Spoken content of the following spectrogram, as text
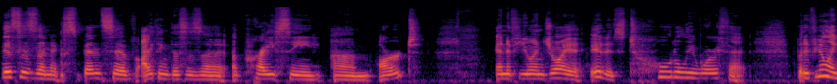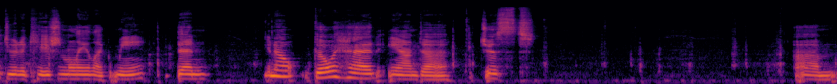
this is an expensive, I think this is a, a pricey um, art. And if you enjoy it, it is totally worth it. But if you only do it occasionally like me, then, you know, go ahead and uh, just um,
